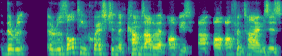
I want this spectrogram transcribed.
the re- a resulting question that comes out of that obvious uh, oftentimes is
